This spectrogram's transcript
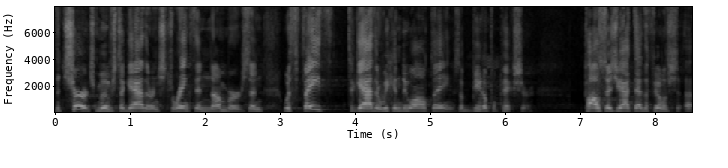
the church moves together in strength in numbers. And with faith together, we can do all things. A beautiful picture. Paul says you have to have the, field of, uh,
